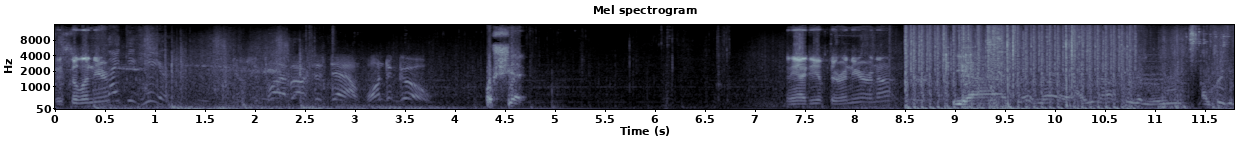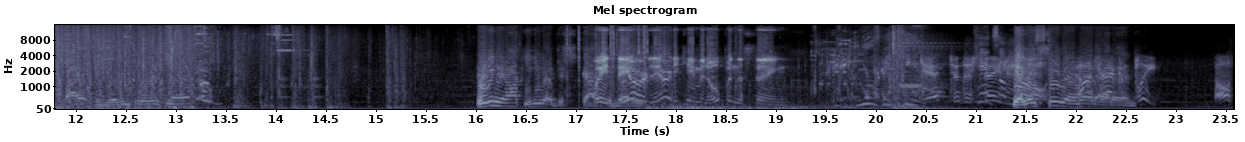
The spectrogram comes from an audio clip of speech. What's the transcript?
They still in here? Lighting here. Two supply boxes down. One to go. Oh shit. Any idea if they're in here or not? Yeah, I don't know. I did not see them move. I'm freaking quiet in living quarters now. Reading and Akihito just got Wait, they somebody. already they already came and opened this thing. Movement here. Get to the Cancel station. Yeah, let's see their loadout Contract in. complete. All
